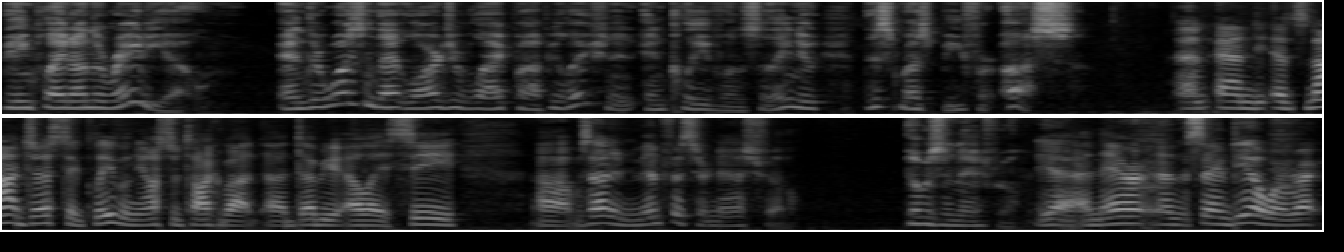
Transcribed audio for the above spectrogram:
being played on the radio and there wasn't that large a black population in, in, Cleveland, so they knew this must be for us. And and it's not just in Cleveland. You also talk about uh, WLAC. Uh, was that in Memphis or Nashville? That was in Nashville. Yeah, and they're and the same deal where rec-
